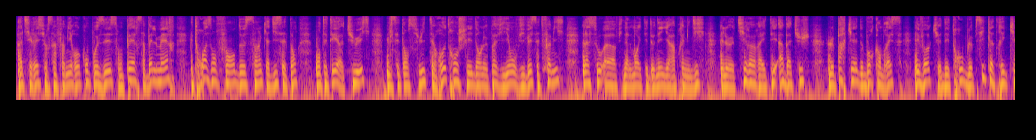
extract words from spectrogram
a tiré sur sa famille recomposée. Son père, sa belle-mère et trois enfants de 5 à 17 ans ont été tués. Il s'est ensuite retranché dans le pavillon où vivait cette famille. L'assaut a finalement été donné hier après-midi et le tireur a été abattu. Le parquet de Bourg-en-Bresse évoque des troubles psychiatriques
